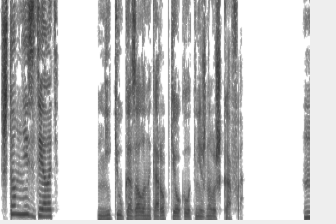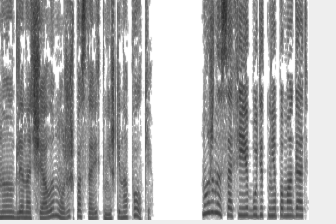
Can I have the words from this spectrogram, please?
«Что мне сделать?» Ники указала на коробки около книжного шкафа. «Ну, для начала можешь поставить книжки на полке». «Можно София будет мне помогать?»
